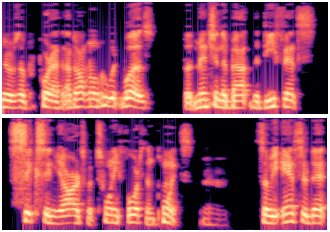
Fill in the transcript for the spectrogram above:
there was a report. I, I don't know who it was, but mentioned about the defense six in yards but 24th in points. Mm-hmm. So he answered that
